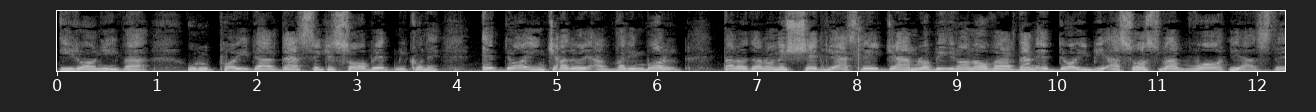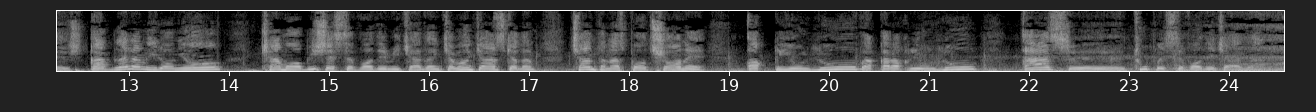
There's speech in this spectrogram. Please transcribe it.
ایرانی و اروپایی در دسته که ثابت می‌کنه. ادعای این که برای اولین بار برادران شلی اصله جمع را به ایران آوردن ادعایی بی اساس و واهی هستش. قبلا هم ایرانی ها کمابیش استفاده می‌کردن. کمان که ارز کردم چند تن از پادشاهان آقیونلو و قراقیونلو از توپ استفاده کردن.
